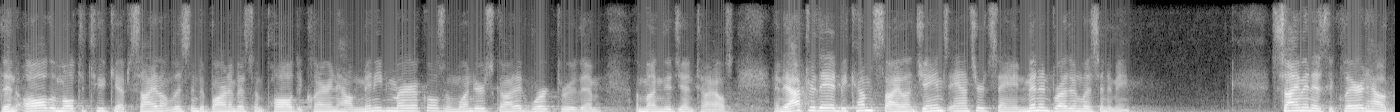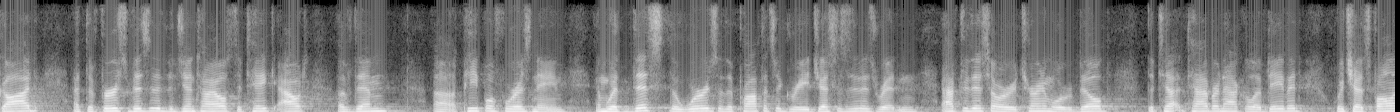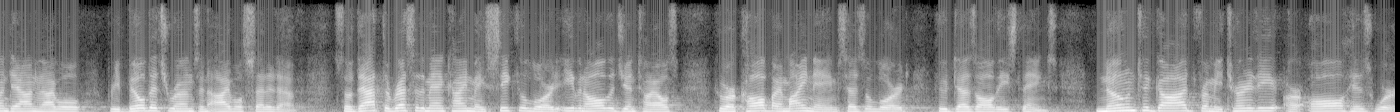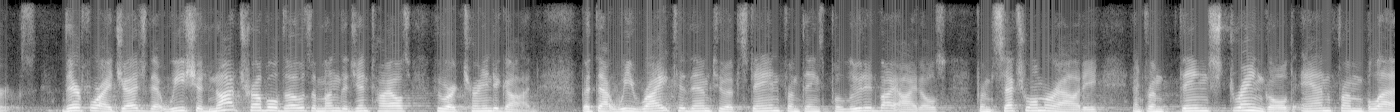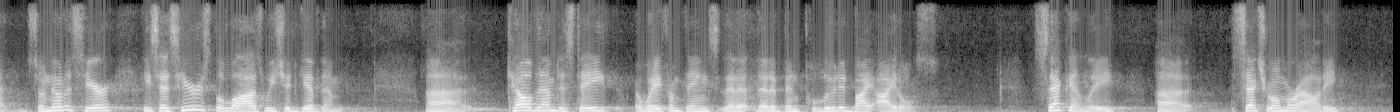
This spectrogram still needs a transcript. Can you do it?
Then all the multitude kept silent, listened to Barnabas and Paul, declaring how many miracles and wonders God had worked through them among the Gentiles. And after they had become silent, James answered, saying, Men and brethren, listen to me. Simon has declared how God at the first visited the Gentiles to take out of them uh, people for his name. And with this, the words of the prophets agree, just as it is written After this I will return and will rebuild the ta- tabernacle of David, which has fallen down, and I will rebuild its ruins, and I will set it up, so that the rest of the mankind may seek the Lord, even all the Gentiles who are called by my name, says the Lord, who does all these things. Known to God from eternity are all his works. Therefore, I judge that we should not trouble those among the Gentiles who are turning to God, but that we write to them to abstain from things polluted by idols, from sexual immorality, and from things strangled, and from blood. So notice here, he says, here's the laws we should give them. Uh, tell them to stay away from things that, that have been polluted by idols. Secondly, uh, sexual immorality.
